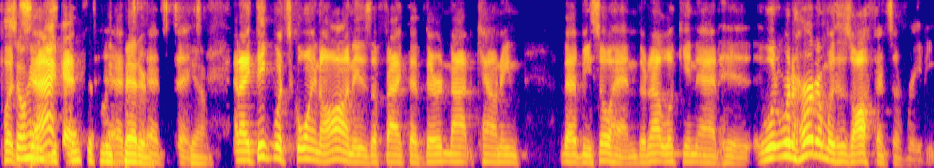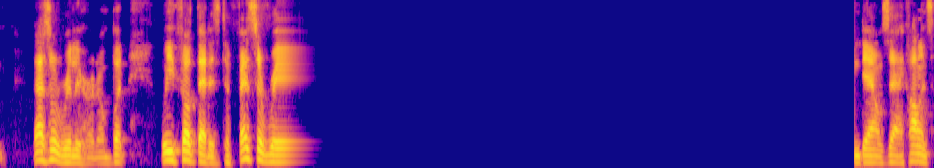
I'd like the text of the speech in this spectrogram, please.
Put Sochan's Zach at, at, better. at six. Yeah. And I think what's going on is the fact that they're not counting that be Sochan. They're not looking at his. What would hurt him was his offensive rating. That's what really hurt him. But we felt that his defensive rating. Down Zach Collins.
